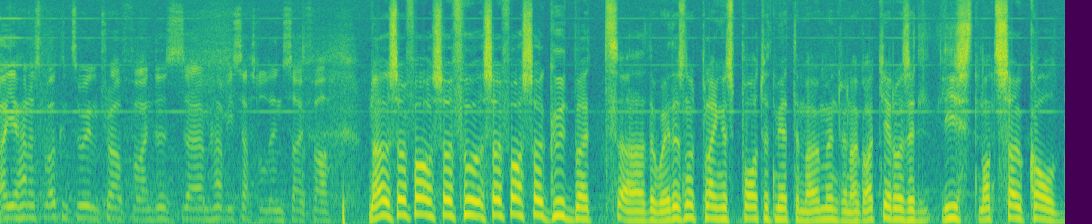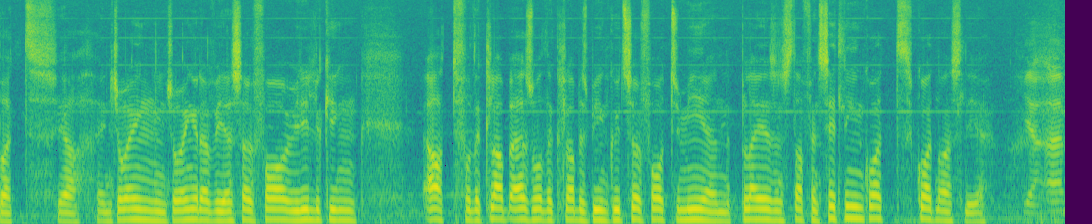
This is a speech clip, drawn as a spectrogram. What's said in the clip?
Uh, Johannes, welcome to Ealing Trailfinders. Um, how have you settled in so far? No, so far, so far, so far, so good. But uh, the weather's not playing its part with me at the moment. When I got here, it was at least not so cold. But yeah, enjoying, enjoying it over here so far. Really looking out for the club as well. The club has been good so far to me and the players and stuff, and settling in quite, quite nicely. Yeah. Yeah, um,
